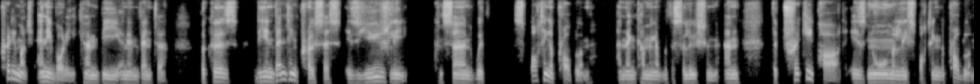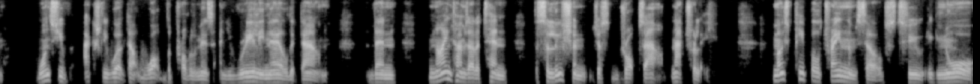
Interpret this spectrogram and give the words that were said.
pretty much anybody can be an inventor because the inventing process is usually concerned with spotting a problem and then coming up with a solution. And the tricky part is normally spotting the problem. Once you've actually worked out what the problem is and you really nailed it down, then nine times out of 10, the solution just drops out naturally. Most people train themselves to ignore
